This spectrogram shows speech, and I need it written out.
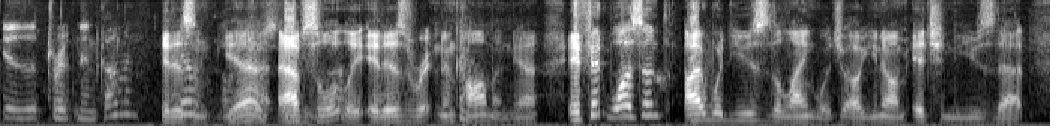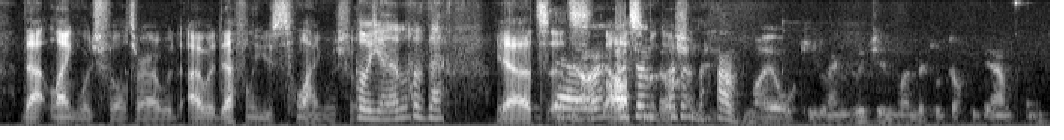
is it written in common? It Yeah. isn't. I Yeah, absolutely. It is written in Okay. common. Yeah. If it wasn't, I would use the language. Oh, you know, I'm itching to use that that language filter. I would. I would definitely use the language filter. Oh yeah, I love that. Yeah, that's that's So- I, I awesome don't, I don't have my Orky language in my little drop down thing.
